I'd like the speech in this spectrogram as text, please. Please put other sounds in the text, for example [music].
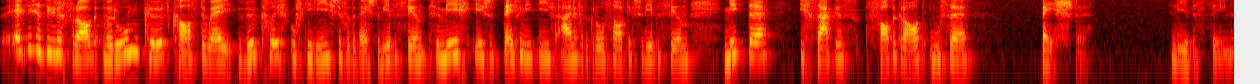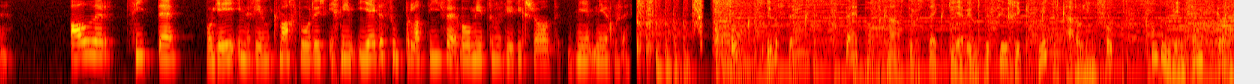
Jetzt ist natürlich die Frage, warum gehört Castaway wirklich auf die Liste der besten Liebesfilme? Für mich ist er definitiv einer der grossartigsten Liebesfilme mit der, ich sage es, Vatergrad raus, besten Liebesszenen aller Zeiten, wo je in einem Film gemacht wurde. Ich nehme jedes Superlative, wo mir zur Verfügung steht, nie, nie raus. Fuchs über Sex. Der Podcast über Sex, Liebe und Beziehung mit der Caroline Fuchs und dem Vinzenz Grein.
